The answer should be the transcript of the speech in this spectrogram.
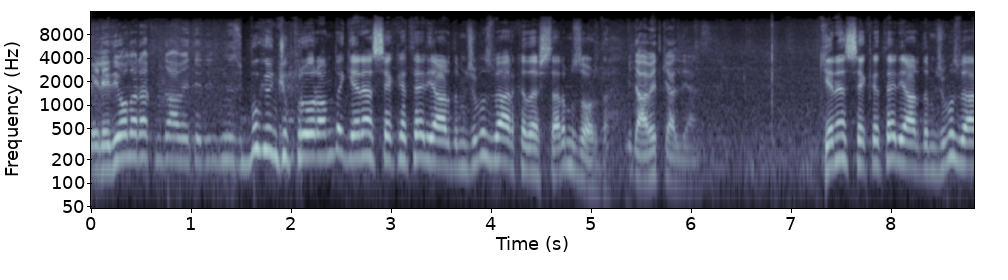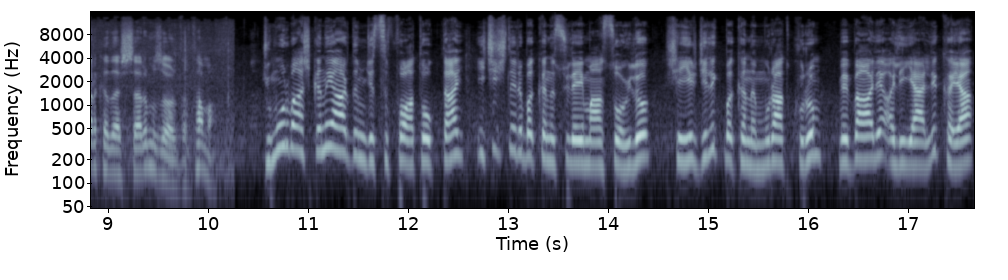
Belediye olarak mı davet edildiniz? Bugünkü programda genel sekreter yardımcımız ve arkadaşlarımız orada. Bir davet geldi yani. Genel sekreter yardımcımız ve arkadaşlarımız orada. Tamam. Cumhurbaşkanı Yardımcısı Fuat Oktay, İçişleri Bakanı Süleyman Soylu, Şehircilik Bakanı Murat Kurum ve Vali Ali Yerlikaya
